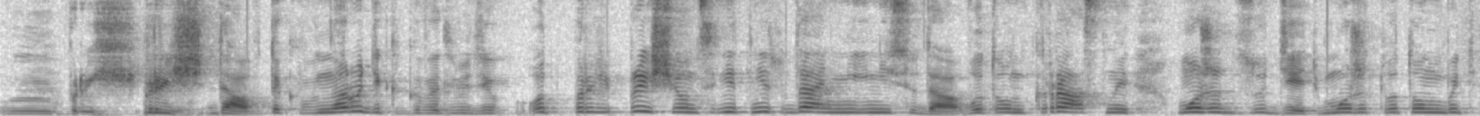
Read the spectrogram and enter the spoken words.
м, прыщики. Прыщ, да, вот так в народе, как говорят люди, вот пры- прыщ, он сидит ни туда, ни, ни сюда. Вот он красный, может зудеть, может вот он быть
